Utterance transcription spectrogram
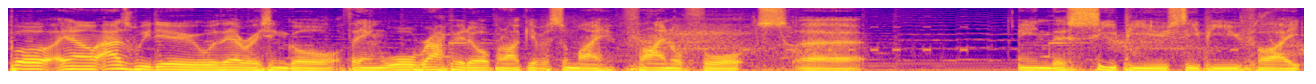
But you know, as we do with every single thing, we'll wrap it up, and I'll give us some of my final thoughts uh, in the CPU CPU fight.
